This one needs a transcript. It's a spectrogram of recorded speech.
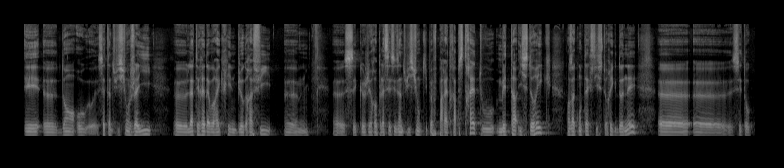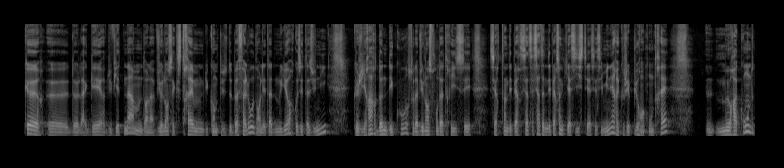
Et euh, dans cette intuition jaillit euh, l'intérêt d'avoir écrit une biographie. Euh, c'est que j'ai replacé ces intuitions qui peuvent paraître abstraites ou méta-historiques dans un contexte historique donné. Euh, euh, c'est au cœur de la guerre du Vietnam, dans la violence extrême du campus de Buffalo, dans l'État de New York, aux États-Unis, que Girard donne des cours sur la violence fondatrice. Et certaines des, certaines des personnes qui assistaient à ces séminaires et que j'ai pu rencontrer me racontent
